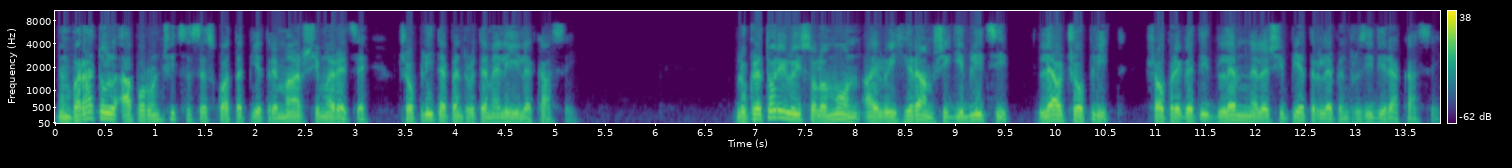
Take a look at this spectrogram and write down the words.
Împăratul a poruncit să se scoată pietre mari și mărețe, cioplite pentru temeliile casei. Lucrătorii lui Solomon, ai lui Hiram și ghibliții le-au cioplit și au pregătit lemnele și pietrele pentru zidirea casei.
